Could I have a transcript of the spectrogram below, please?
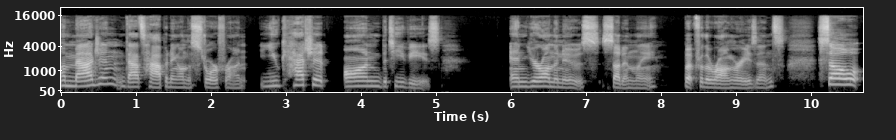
imagine that's happening on the storefront. You catch it on the TVs and you're on the news suddenly, but for the wrong reasons. So,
